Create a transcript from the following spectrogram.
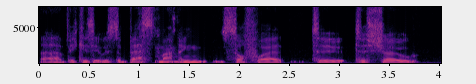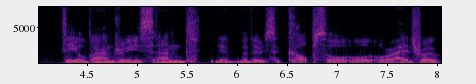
uh, because it was the best mapping software to to show field boundaries and you know, whether it's a copse or, or, or, a hedgerow,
